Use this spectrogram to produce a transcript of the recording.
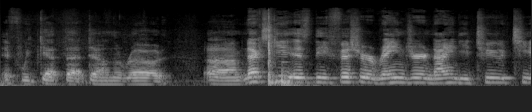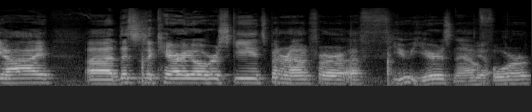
if we get that down the road. Um, next ski is the Fischer Ranger 92 Ti. Uh, this is a carryover ski. It's been around for a few years now, Yeah. four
